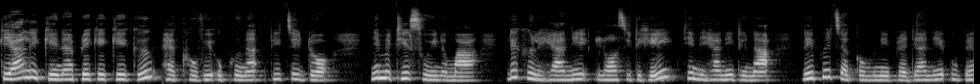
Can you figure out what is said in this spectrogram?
ကရလီကေနာပရကေကေကဖက်ခိုဗီဥဖုနာတိချိတော့ မြင့်မတိဆိုရင်နမှာလက်ခလဟယာနီလောစီတဟေပြင်းမြဟာနီဒနာလေပွေးချက်ကုမ္ပဏီပရဒယာနေဥဘဲ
